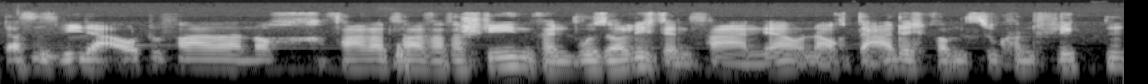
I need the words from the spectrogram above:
dass es weder Autofahrer noch Fahrradfahrer verstehen können, wo soll ich denn fahren, ja? Und auch dadurch kommt es zu Konflikten,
